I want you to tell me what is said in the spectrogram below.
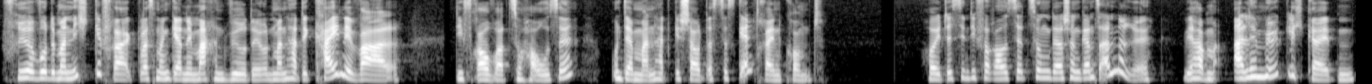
Früher wurde man nicht gefragt, was man gerne machen würde und man hatte keine Wahl. Die Frau war zu Hause und der Mann hat geschaut, dass das Geld reinkommt. Heute sind die Voraussetzungen da schon ganz andere. Wir haben alle Möglichkeiten.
